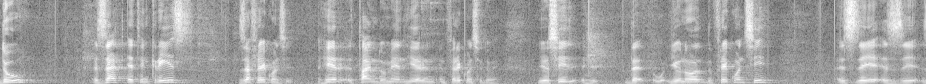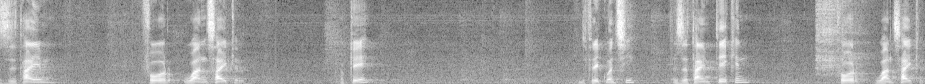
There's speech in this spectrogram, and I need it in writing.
do is that it increase the frequency. Here time domain, here in, in frequency domain. You see that you know the frequency is the is the, is the time for one cycle. Okay? The frequency is the time taken for one cycle.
